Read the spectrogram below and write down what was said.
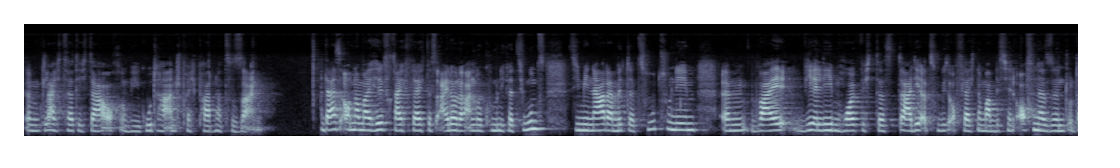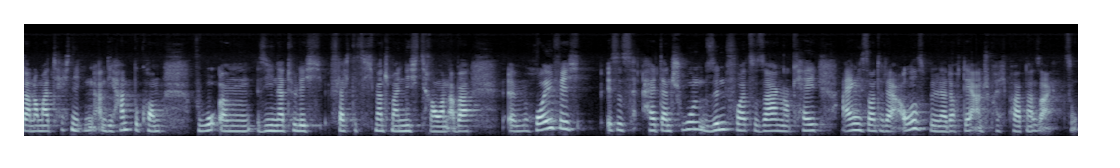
ähm, gleichzeitig da auch irgendwie ein guter Ansprechpartner zu sein. Da ist auch nochmal hilfreich, vielleicht das eine oder andere Kommunikationsseminar damit dazuzunehmen, ähm, weil wir erleben häufig, dass da die Azubis auch vielleicht nochmal ein bisschen offener sind und da nochmal Techniken an die Hand bekommen, wo ähm, sie natürlich vielleicht sich manchmal nicht trauen. Aber ähm, häufig ist es halt dann schon sinnvoll zu sagen, okay, eigentlich sollte der Ausbilder doch der Ansprechpartner sein, so,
